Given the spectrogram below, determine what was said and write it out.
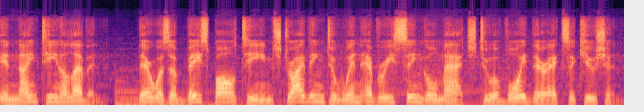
in 1911, there was a baseball team striving to win every single match to avoid their execution.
